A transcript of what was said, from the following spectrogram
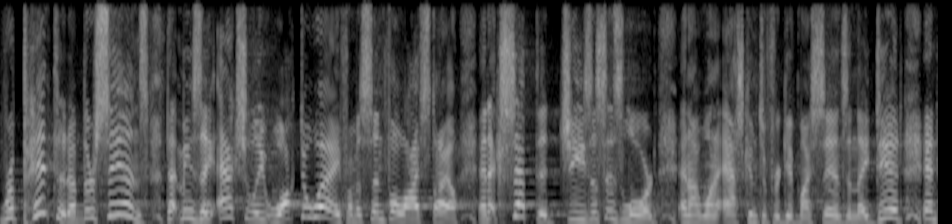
repented of their sins. That means they actually walked away from a sinful lifestyle and accepted jesus as lord and i want to ask him to forgive my sins and they did. And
